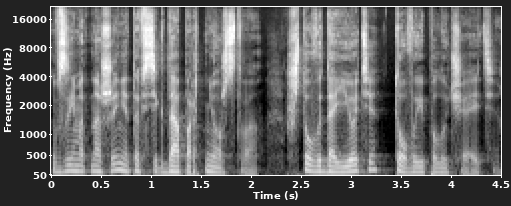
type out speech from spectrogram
Взаимоотношения – это всегда партнерство. Что вы даете, то вы и получаете.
